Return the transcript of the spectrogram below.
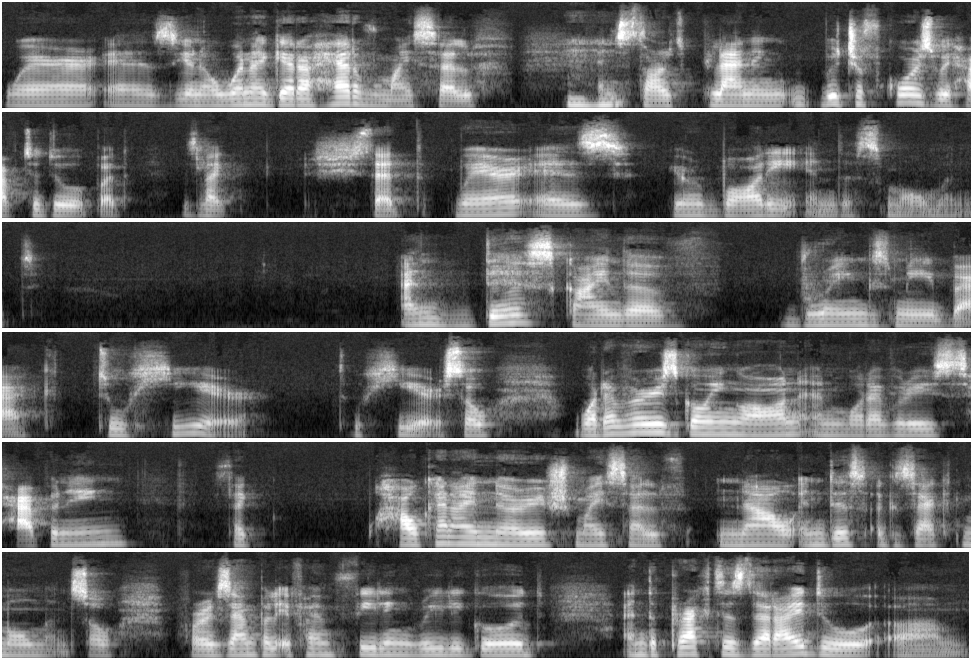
where is you know when I get ahead of myself mm-hmm. and start planning, which of course we have to do, but it's like she said, where is your body in this moment? And this kind of brings me back to here, to here. So whatever is going on and whatever is happening it's like how can i nourish myself now in this exact moment? So for example if i'm feeling really good and the practice that i do um,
